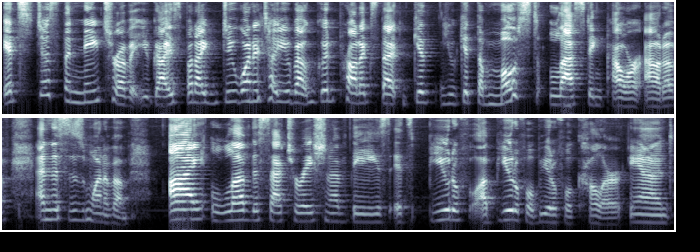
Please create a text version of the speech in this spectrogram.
It's just the nature of it you guys but i do want to tell you about good products that get you get the most lasting power out of and this is one of them I love the saturation of these. It's beautiful, a beautiful, beautiful color. And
